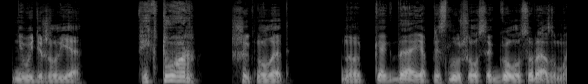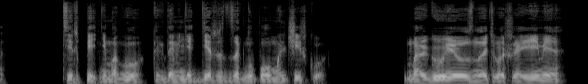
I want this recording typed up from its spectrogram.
— не выдержал я. «Виктор!» — шикнул Эд. Но когда я прислушался к голосу разума? Терпеть не могу, когда меня держат за глупого мальчишку. «Могу я узнать ваше имя?»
